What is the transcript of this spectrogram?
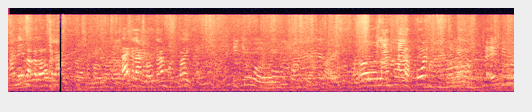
អានេះ1គីឡូកន្លះហើយកន្លះគីឡូតាម1 3ទីជួអើយមិនច ង់ចាំថ្លៃអឺឡើងថ្លៃ1000 អីមាន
